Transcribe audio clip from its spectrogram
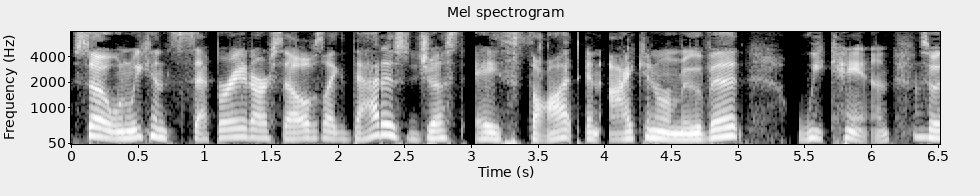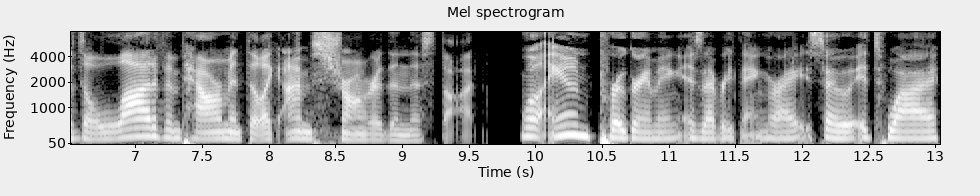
So when we can separate ourselves, like that is just a thought, and I can remove it. We can. So it's mm-hmm. a lot of empowerment that like I'm stronger than this thought. Well, and programming is everything, right? So it's why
